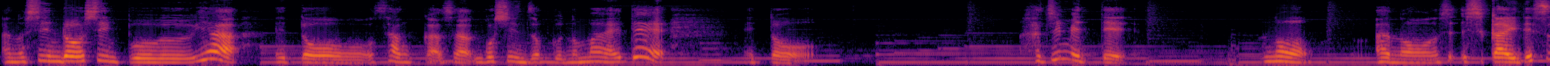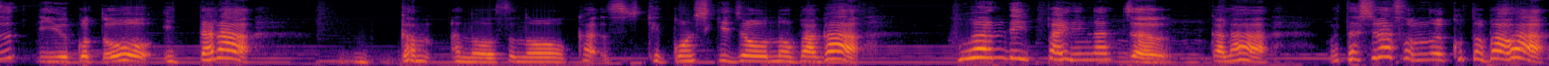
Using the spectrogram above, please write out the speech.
あの新郎新婦や、えっと、参加者ご親族の前で、えっと、初めてのあの司会ですっていうことを言ったらがんあのそのか結婚式場の場が不安でいっぱいになっちゃうから私はその言葉は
